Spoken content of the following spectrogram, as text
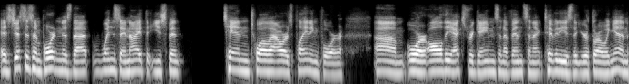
is just as important as that wednesday night that you spent 10 12 hours planning for um, or all the extra games and events and activities that you're throwing in.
